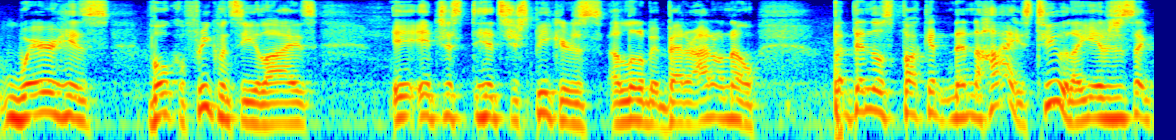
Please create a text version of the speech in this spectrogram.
where his vocal frequency lies. It, it just hits your speakers a little bit better. I don't know. But then those fucking then the highs too. Like it was just like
